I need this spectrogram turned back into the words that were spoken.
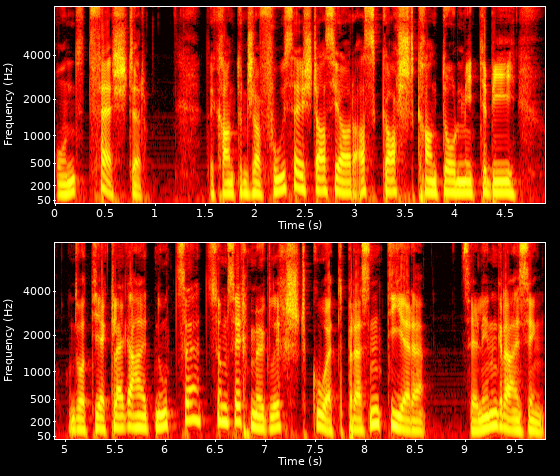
und die Fester. Der Kanton Schaffhausen ist das Jahr als Gastkanton mit dabei und wird diese Gelegenheit nutzen, um sich möglichst gut zu präsentieren. Selin Greising.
